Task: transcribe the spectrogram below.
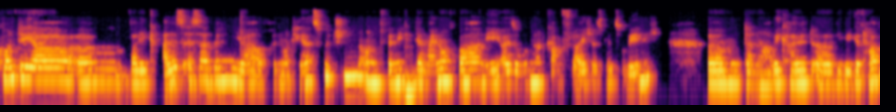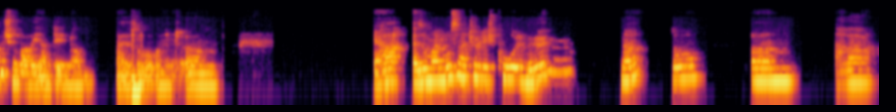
konnte ja, ähm, weil ich Allesesser bin, ja auch hin und her switchen. Und wenn ich mhm. der Meinung war, nee, also 100 Gramm Fleisch ist mir zu wenig, ähm, dann habe ich halt äh, die vegetarische Variante genommen. Also mhm. und ähm, ja, also man muss natürlich Kohl mögen, ne? So. Ähm, aber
